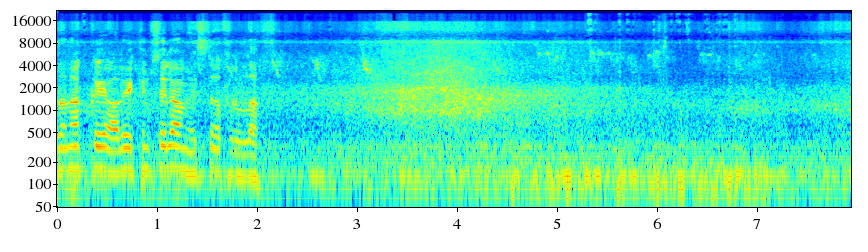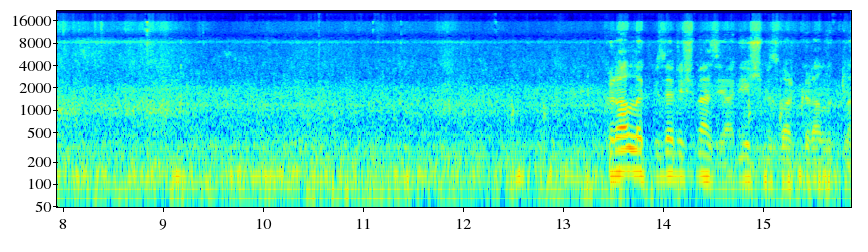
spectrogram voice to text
Ramazan Hakkı'ya aleykümselam estağfurullah. Krallık bize düşmez yani. İşimiz var krallıkla?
